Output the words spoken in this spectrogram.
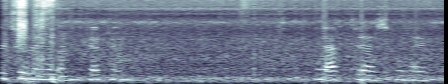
চলে গেলাম টাটা। রাত্রে আসব লাইভে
